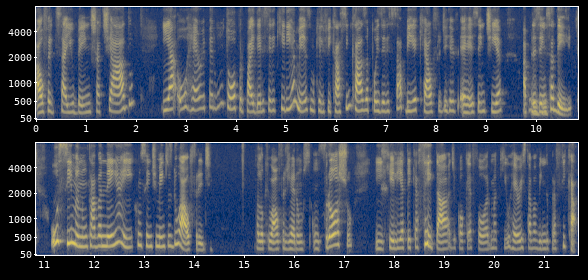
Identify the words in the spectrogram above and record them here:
Alfred saiu bem chateado. E a, o Harry perguntou pro pai dele se ele queria mesmo que ele ficasse em casa, pois ele sabia que Alfred re, é, ressentia a presença uhum. dele. O Simon não estava nem aí com os sentimentos do Alfred. Falou que o Alfred era um, um frouxo e que ele ia ter que aceitar de qualquer forma que o Harry estava vindo para ficar.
